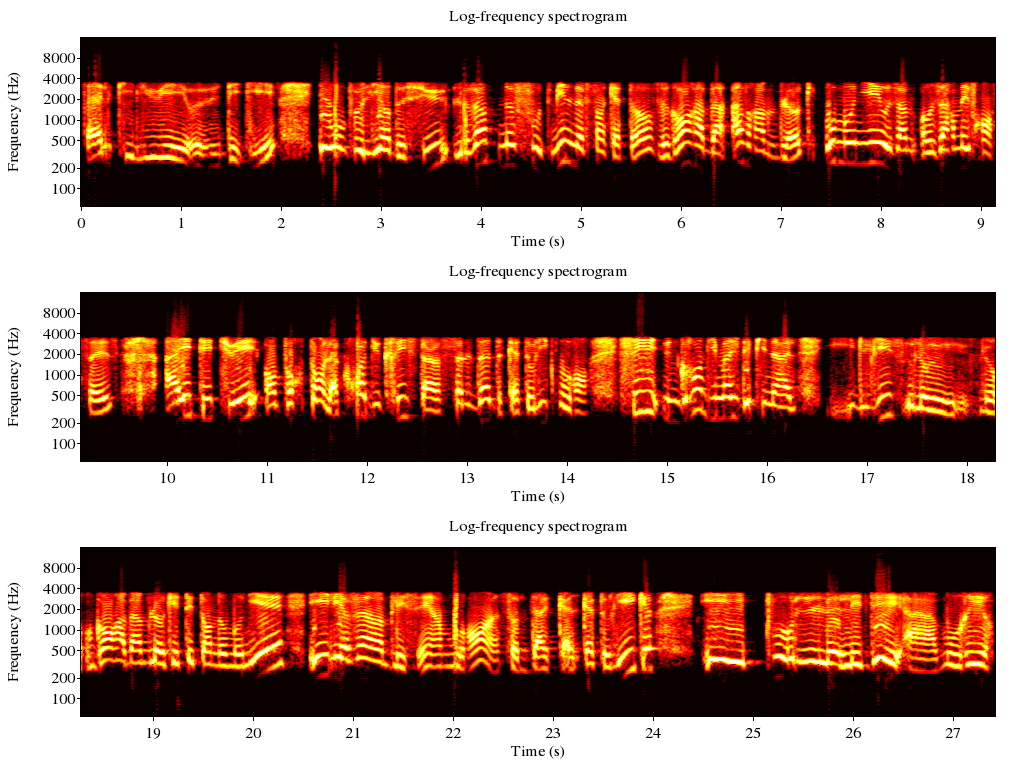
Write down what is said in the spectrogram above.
stèle qui lui est euh, dédiée et on peut lire dessus le 29 août 1914, le grand rabbin Avram Bloch, aumônier aux, armées françaises, a été tué en portant la croix du Christ à un soldat catholique mourant. C'est une grande image d'Épinal. Ils disent le, le grand rabbin Bloch était en aumônier et il y avait un blessé, un mourant, un soldat catholique et pour l'aider à mourir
